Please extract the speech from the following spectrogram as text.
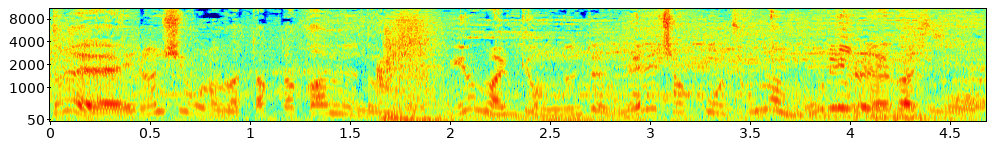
그래 이런 식으로만 딱딱 가면은 뭐 위험할 게 없는데 왜 자꾸 존나 무리를 해가지고.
